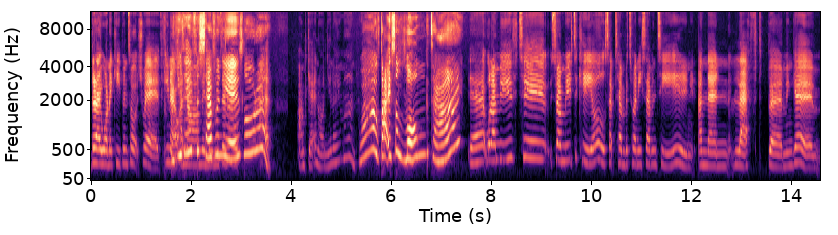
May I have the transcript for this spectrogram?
that I want to keep in touch with. You know, Were you there for seven years, Laura? I'm getting on, you know, man. Wow, that is a long time. Yeah, well, I moved to so I moved to Keele September 2017, and then left Birmingham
